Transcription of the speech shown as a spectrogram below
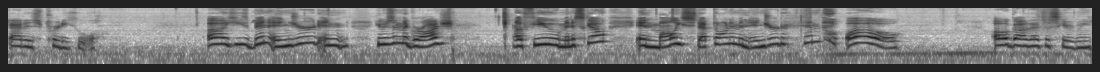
That is pretty cool. Uh, he's been injured and he was in the garage a few minutes ago and Molly stepped on him and injured him. Oh. Oh god, that just scared me.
